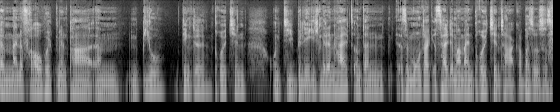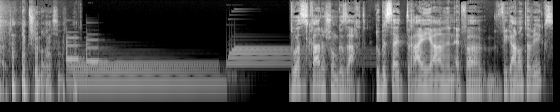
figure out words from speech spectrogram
ähm, meine Frau holt mir ein paar ähm, Bio Dinkelbrötchen und die belege ich mir dann halt und dann, also Montag ist halt immer mein Brötchentag, aber so ist es halt. Gibt Schlimmeres. Du hast es gerade schon gesagt. Du bist seit drei Jahren in etwa vegan unterwegs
